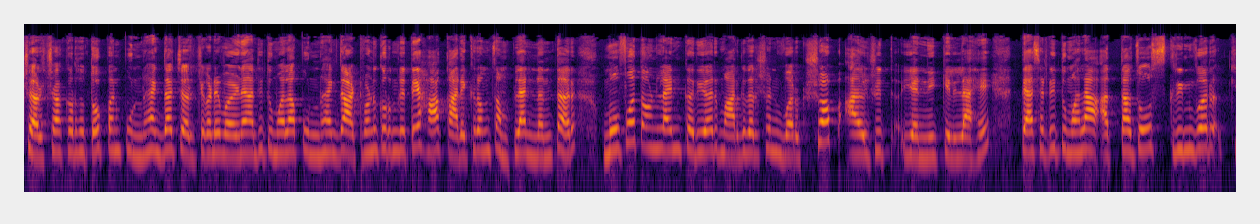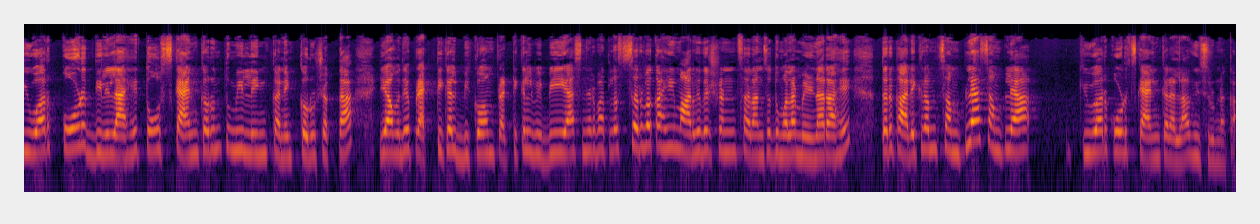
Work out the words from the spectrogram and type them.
चर्चा करत होतो पण पुन्हा एकदा चर्चेकडे वळण्याआधी तुम्हाला पुन्हा एकदा आठवण करून देते हा कार्यक्रम संपल्यानंतर मोफत ऑनलाईन करिअर मार्गदर्शन वर्कशॉप आयोजित यांनी केलेला आहे. त्यासाठी तुम्हाला आत्ता जो स्क्रीनवर क्यू आर कोड दिलेला आहे तो स्कॅन करून तुम्ही लिंक कनेक्ट करू शकता. यामध्ये practical B com practical B B या संदर्भातलं सर्व काही मार्गदर्शन सरांचं तुम्हाला मिळणार आहे. तर कार्यक्रम संपल्या संपल्या क्यू आर कोड स्कॅन करायला विसरू नका.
